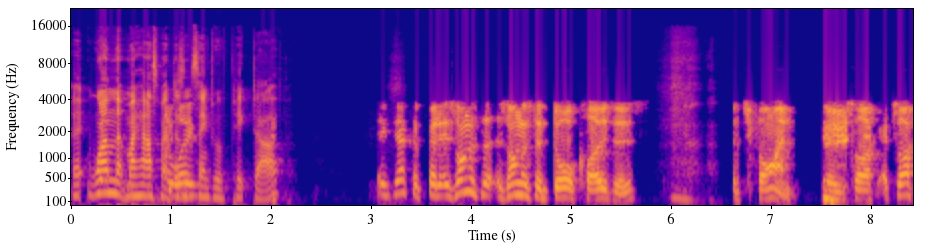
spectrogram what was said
Uh, One that my housemate doesn't seem to have picked up. exactly, but as long as the as long as the door closes, it's fine. It's like it's like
